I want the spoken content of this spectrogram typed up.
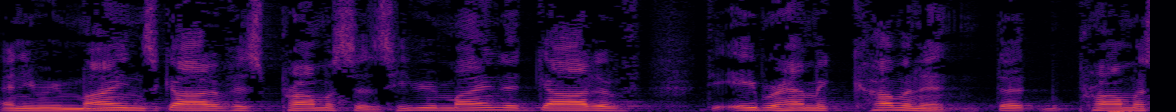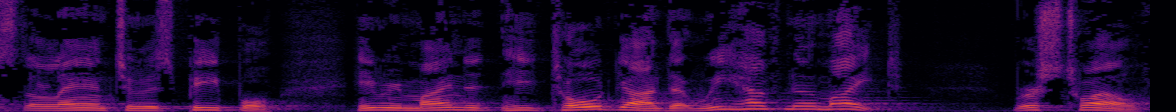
and he reminds God of his promises. He reminded God of the Abrahamic covenant that promised the land to his people. He reminded he told God that we have no might. Verse 12.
